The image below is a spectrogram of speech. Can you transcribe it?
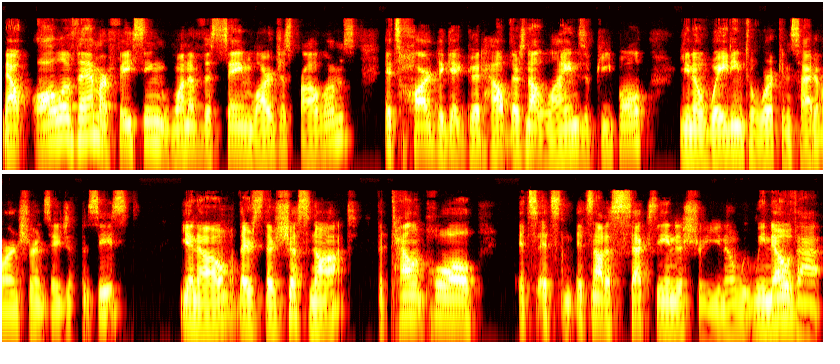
Now, all of them are facing one of the same largest problems. It's hard to get good help. There's not lines of people you know, waiting to work inside of our insurance agencies. You know, there's there's just not the talent pool. It's it's it's not a sexy industry. You know, we, we know that,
